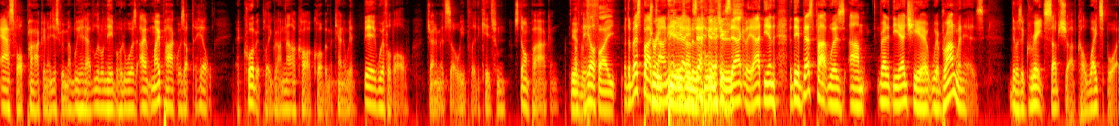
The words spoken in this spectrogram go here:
asphalt park. And I just remember we had a little neighborhood. Was I, my park was up the hill at Corbett Playground, now called Corbett McKenna. We had big wiffle ball tournaments, so we played the kids from Stone Park and You guys up the hill. fight, But the best part drink down here, yeah, exactly, exactly at the end. But the best part was um, right at the edge here, where Bronwyn is. There was a great sub shop called White Sport.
